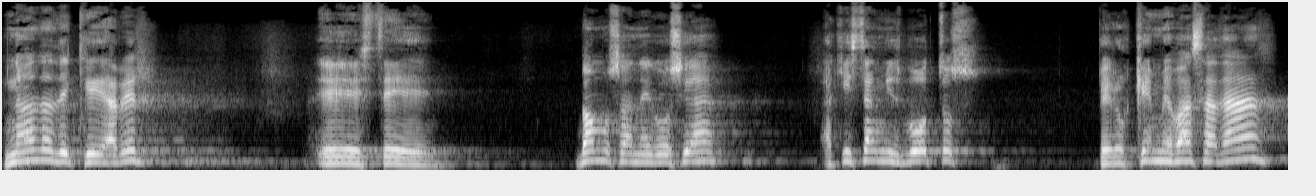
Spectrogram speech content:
Nada de que, a ver, este, vamos a negociar, aquí están mis votos, pero ¿qué me vas a dar?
